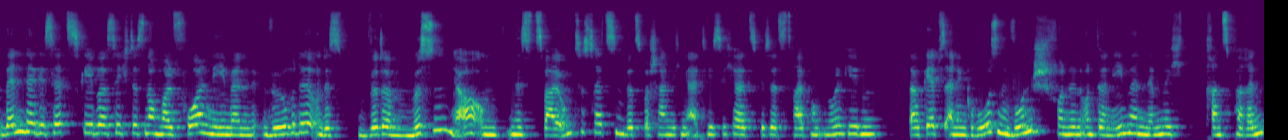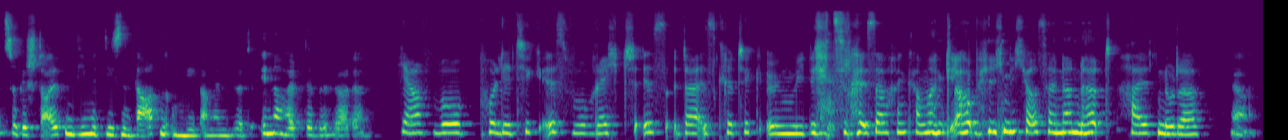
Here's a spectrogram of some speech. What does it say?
wenn der Gesetzgeber sich das nochmal vornehmen würde, und das wird er müssen, ja, um NIS 2 umzusetzen, wird es wahrscheinlich ein IT-Sicherheitsgesetz 3.0 geben, da gäbe es einen großen Wunsch von den Unternehmen, nämlich transparent zu gestalten, wie mit diesen Daten umgegangen wird innerhalb der Behörde. Ja, wo Politik ist, wo Recht ist, da ist Kritik irgendwie. Die zwei Sachen kann man, glaube ich, nicht auseinanderhalten oder. Ja.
